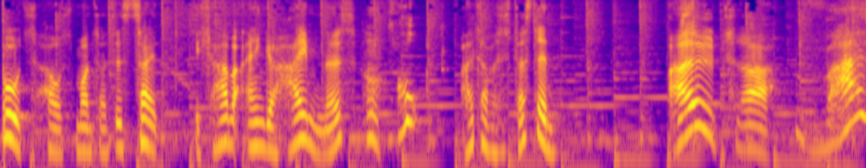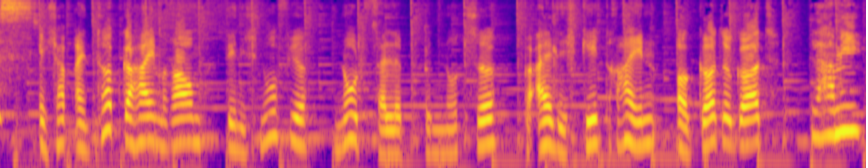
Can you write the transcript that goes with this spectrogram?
Bootshausmonster, es ist Zeit. Ich habe ein Geheimnis. Oh, Alter, was ist das denn? Alter! was? Ich habe einen Top-Geheimraum, den ich nur für Notfälle benutze. Beeil dich, geht rein. Oh Gott, oh Gott. Lami?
